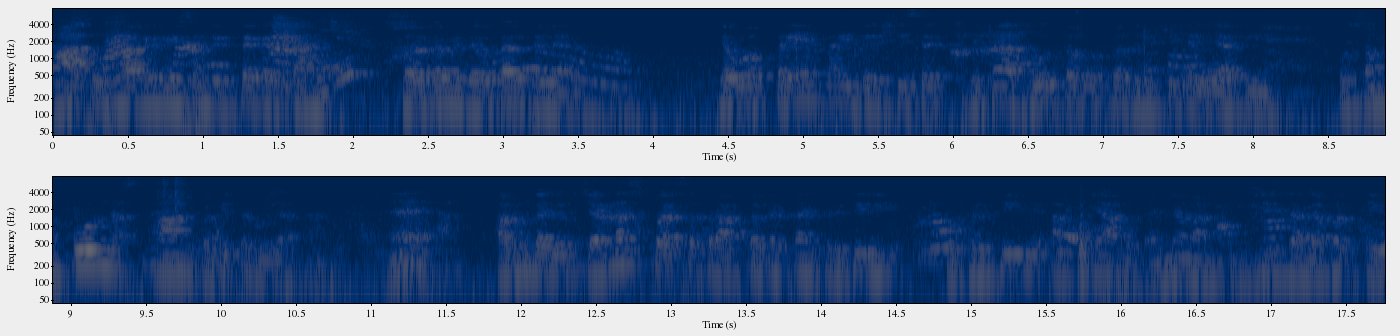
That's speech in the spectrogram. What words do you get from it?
हाथ उठा करके इसे नृत्य करता है स्वर्ग में देवता का कल्याण। है। जब वो प्रेम भई दृष्टि से जितना दूर तक तो उनका दृष्टि चली जाती है वो संपूर्ण स्थान पवित्र हो जाता है। हैं? और उनका जो चरण स्पर्श प्राप्त करता है पृथ्वी वो पृथ्वी अपने आप धन्य मानती है। जिस जगह पर एक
